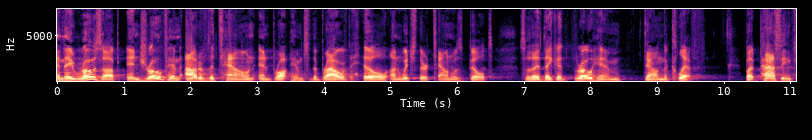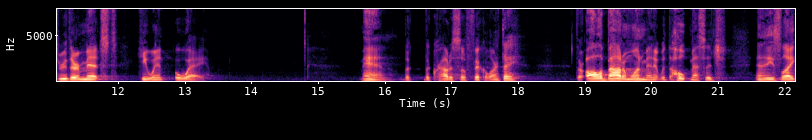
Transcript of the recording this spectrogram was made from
And they rose up and drove him out of the town and brought him to the brow of the hill on which their town was built, so that they could throw him down the cliff. But passing through their midst, he went away. Man, the, the crowd is so fickle, aren't they? They're all about him one minute with the hope message. And then he's like,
